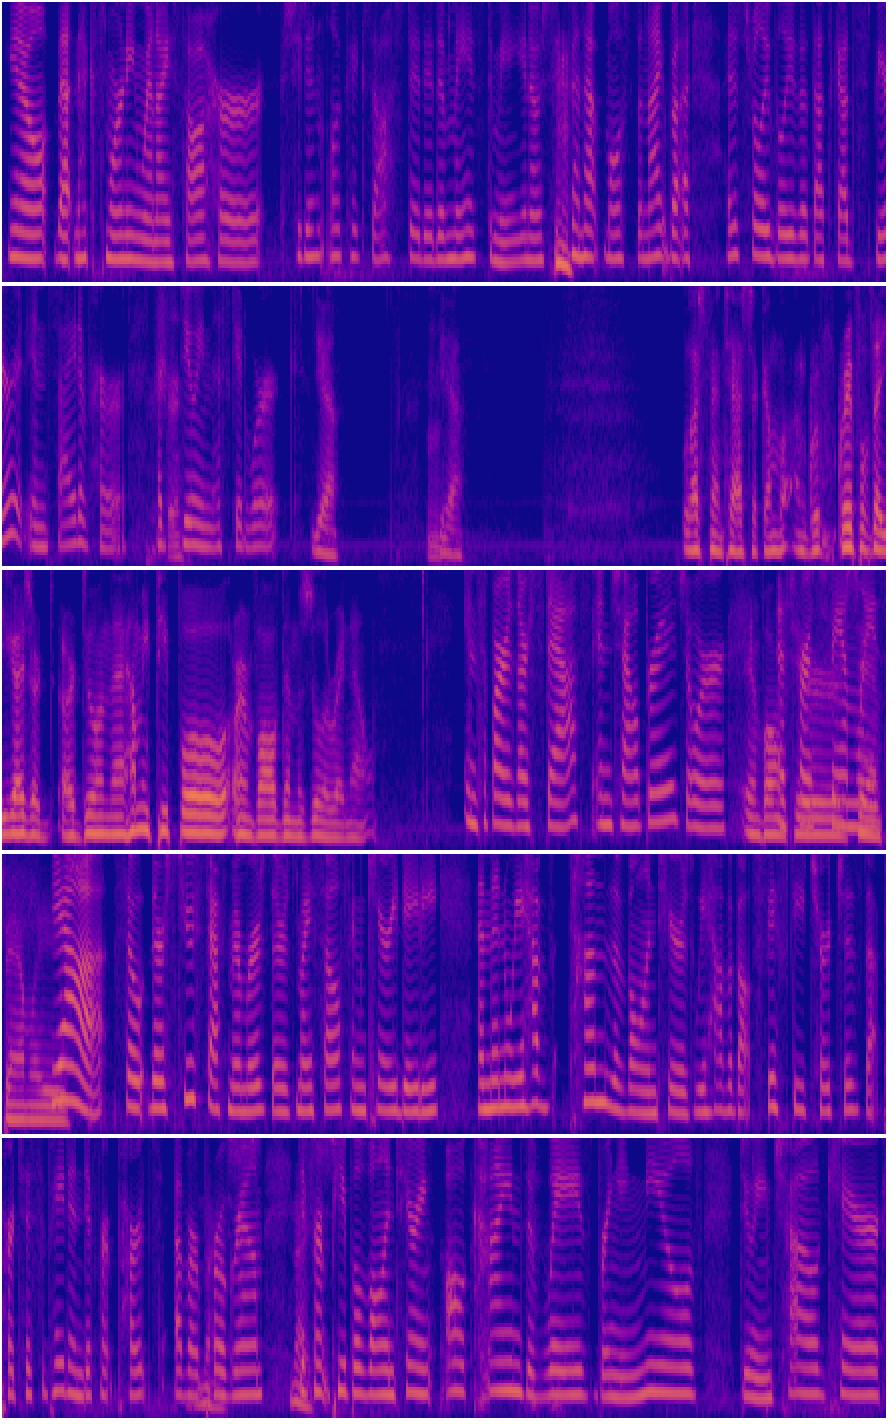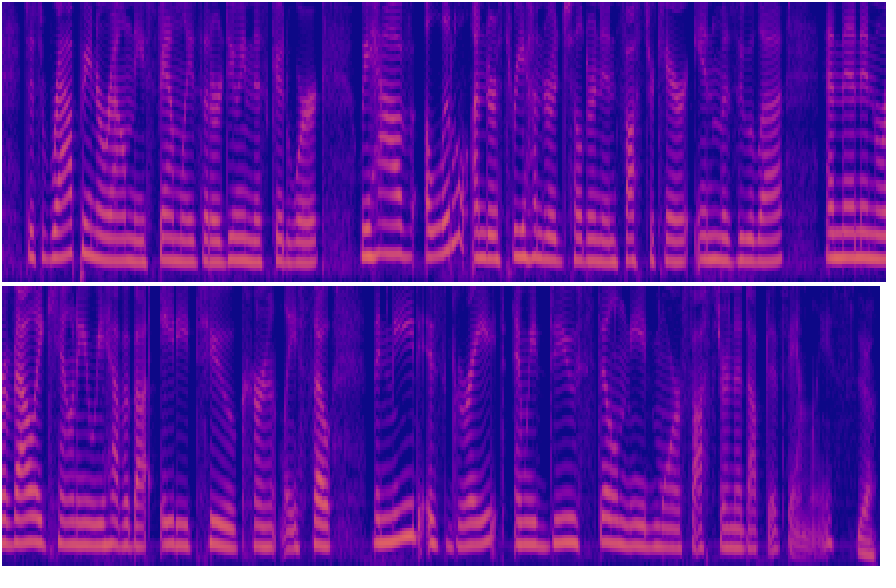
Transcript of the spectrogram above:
you know, that next morning when I saw her, she didn't look exhausted. It amazed me. You know, she'd hmm. been up most of the night, but I, I just really believe that that's God's spirit inside of her that's sure. doing this good work. yeah, hmm. yeah. Well, that's fantastic. I'm I'm gr- grateful that you guys are are doing that. How many people are involved in Missoula right now? Insofar as our staff in Childbridge or as far as families. families. Yeah. So there's two staff members. There's myself and Carrie Dady. And then we have tons of volunteers. We have about 50 churches that participate in different parts of our Nice. program, different people volunteering all kinds of ways, bringing meals, doing child care, just wrapping around these families that are doing this good work. We have a little under 300 children in foster care in Missoula. And then in Ravalli County, we have about 82 currently. So the need is great, and we do still need more foster and adoptive families. Yeah.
